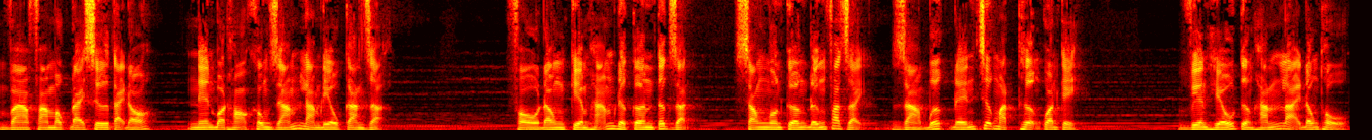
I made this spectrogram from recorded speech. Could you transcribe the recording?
Và Phà Mộc Đại Sư tại đó, Nên bọn họ không dám làm điều càn dợ. Phổ đồng kiềm hãm được cơn tức giận Xong ngôn cương đứng phát dậy Giả bước đến trước mặt thượng quan kỳ. Viên hiếu tưởng hắn lại đông thổ,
